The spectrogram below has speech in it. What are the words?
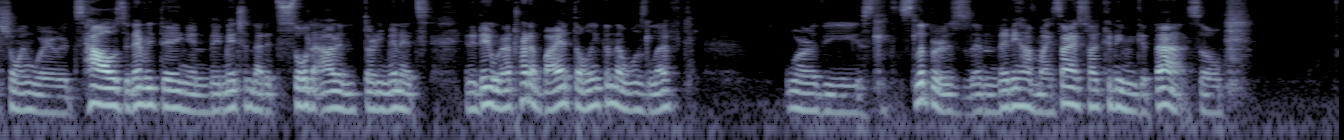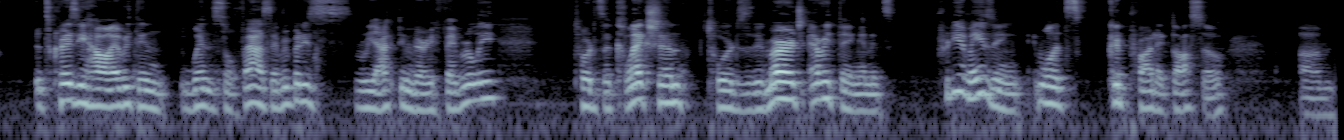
showing where it's housed and everything and they mentioned that it's sold out in 30 minutes and it did. When i tried to buy it the only thing that was left were the slippers and they didn't have my size so i couldn't even get that. So it's crazy how everything went so fast. Everybody's reacting very favorably towards the collection towards the merch everything and it's pretty amazing. Well it's good product also. Um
